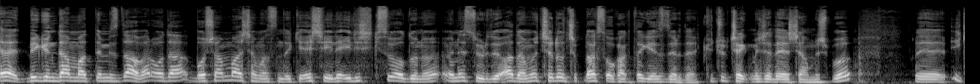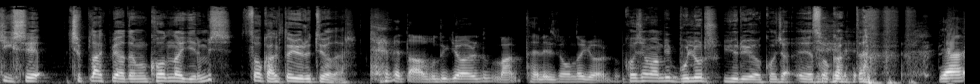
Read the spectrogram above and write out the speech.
Evet bir gündem maddemiz daha var. O da boşanma aşamasındaki eşiyle ilişkisi olduğunu öne sürdüğü adamı çırılçıplak sokakta gezdirdi. Küçük çekmecede yaşanmış bu. Ee, iki kişi çıplak bir adamın koluna girmiş sokakta yürütüyorlar. Evet abi bunu gördüm ben televizyonda gördüm. Kocaman bir blur yürüyor koca e, sokakta. yani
